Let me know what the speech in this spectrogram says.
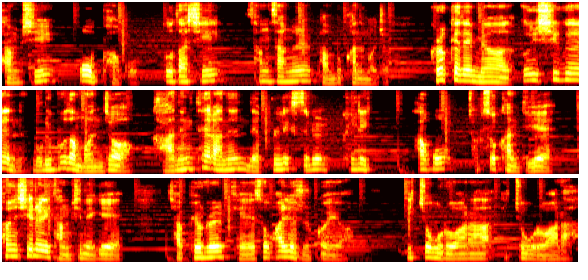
잠시 호흡하고 또다시 상상을 반복하는 거죠. 그렇게 되면 의식은 우리보다 먼저 가능태라는 넷플릭스를 클릭하고 접속한 뒤에 현실의 당신에게 좌표를 계속 알려줄 거예요. 이쪽으로 와라, 이쪽으로 와라,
